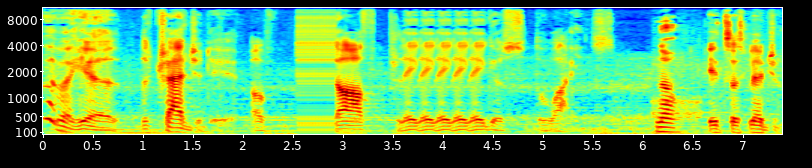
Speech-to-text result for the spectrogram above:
you ever hear the tragedy of Darth Plagueis the Wise? No. It's a legend.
